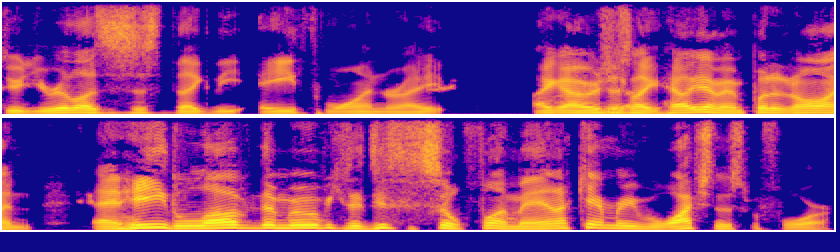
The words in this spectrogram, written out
"Dude, you realize this is like the eighth one, right?" Like I was just yeah. like, "Hell yeah, man, put it on." And he loved the movie. He's like, "This is so fun, man! I can't remember watching this before."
